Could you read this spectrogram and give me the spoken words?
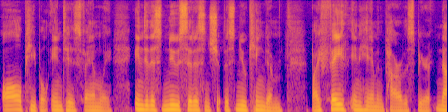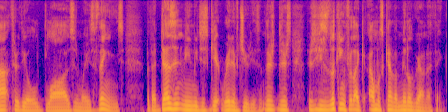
all people into his family, into this new citizenship, this new kingdom, by faith in him and the power of the Spirit, not through the old laws and ways of things. But that doesn't mean we just get rid of Judaism. There's, there's, there's, he's looking for like almost kind of a middle ground, I think.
